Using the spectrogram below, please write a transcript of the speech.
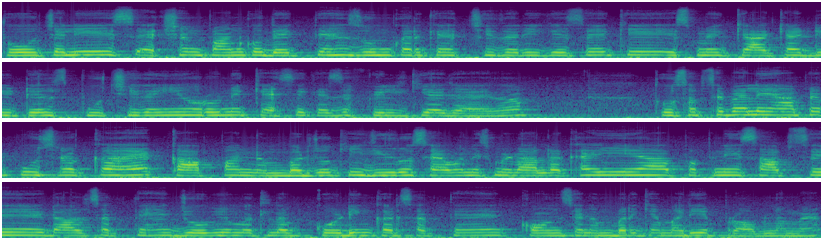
तो चलिए इस एक्शन प्लान को देखते हैं जूम करके अच्छी तरीके से कि इसमें क्या क्या डिटेल्स पूछी गई हैं और उन्हें कैसे कैसे फिल किया जाएगा। तो सबसे पहले यहाँ पे पूछ रखा है कापा नंबर जो कि ज़ीरो सेवन इसमें डाल रखा है। ये आप अपने हिसाब से डाल सकते हैं, जो भी मतलब कोडिंग कर सकते हैं, कौन से नंबर की हमारी ये प्रॉब्लम है।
